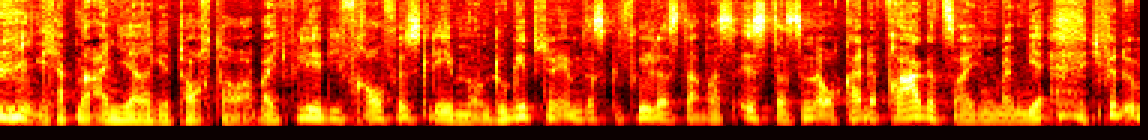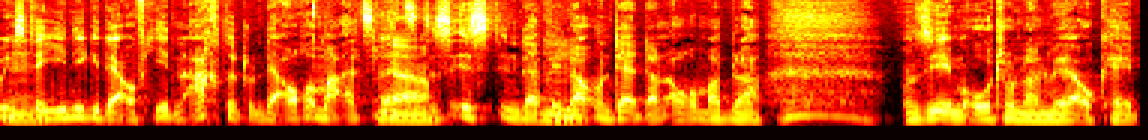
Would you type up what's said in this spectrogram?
ich habe eine einjährige Tochter, aber ich will hier die Frau fürs Leben. Und du gibst mir eben das Gefühl, dass da was ist. Das sind auch keine Fragezeichen bei mir. Ich bin übrigens derjenige, der auf jeden achtet und der auch immer als Mhm. Ja. letztes ist in der Villa und der dann auch immer bla. Und sie im und dann wäre, okay,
